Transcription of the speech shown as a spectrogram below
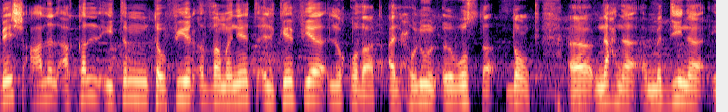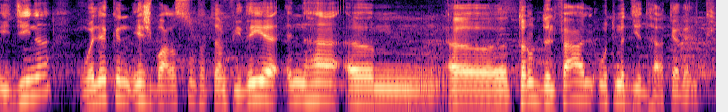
باش على الأقل يتم توفير الضمانات الكافية للقضاة الحلول الوسطى. دونك آه، نحن مدينا إيدينا ولكن يجب على السلطة التنفيذية أنها آه، ترد الفعل وتمد يدها كذلك.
